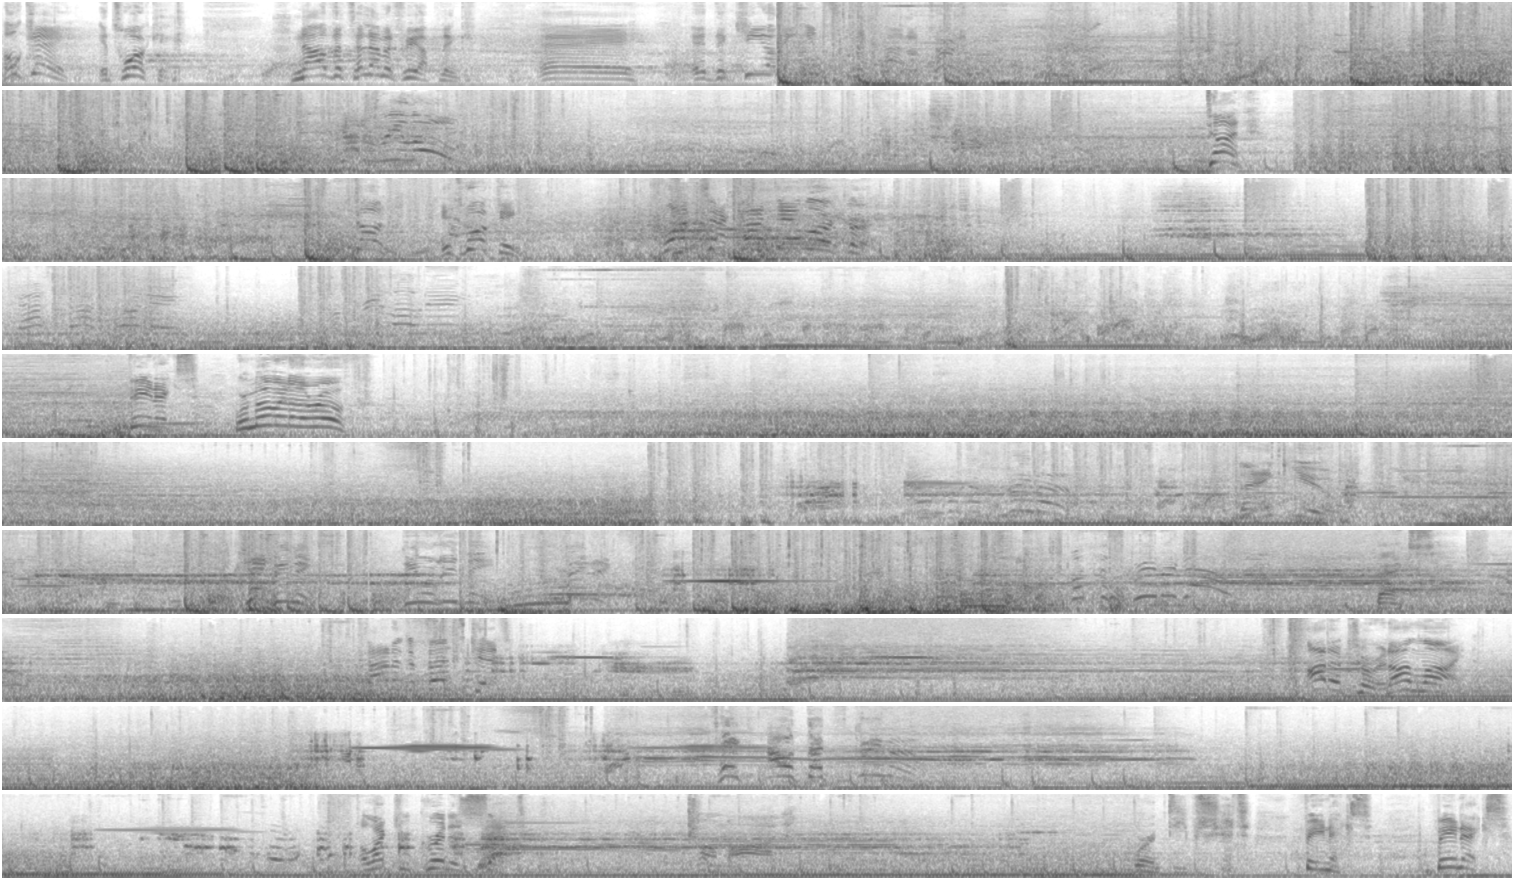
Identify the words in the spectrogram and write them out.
Okay, it's working. Now the telemetry uplink. Uh, uh, the key on the instrument panel. Turn it. Done! Done. It's working. Watch that goddamn we're moving to the roof. Thank you. Phoenix! Do you read me? Phoenix! Put the screamer down! Thanks. Online. Take out that screamer! Electric grid is set. Come on. We're in deep shit. Phoenix! Phoenix!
